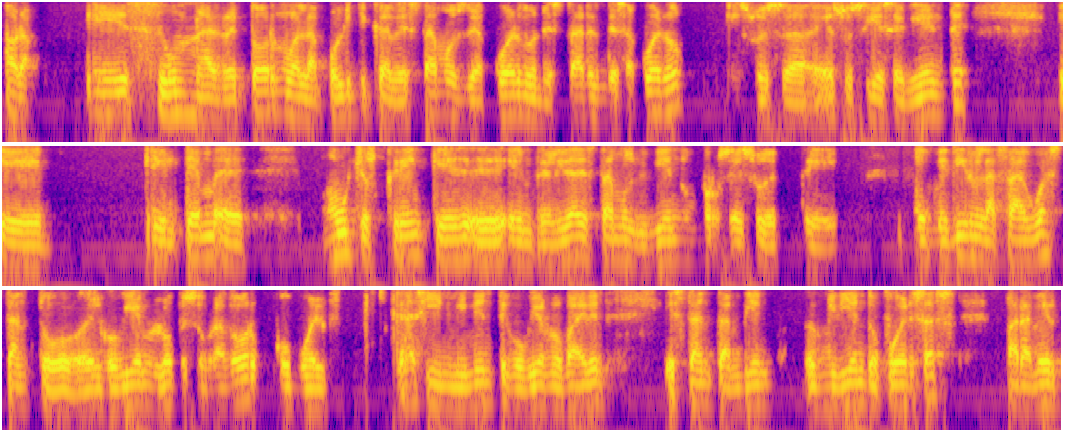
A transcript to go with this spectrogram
Ahora, es un retorno a la política de estamos de acuerdo en estar en desacuerdo, eso es ah, eso sí es evidente. Eh, el tema, eh, muchos creen que eh, en realidad estamos viviendo un proceso de, medir las aguas, tanto el gobierno López Obrador como el casi inminente gobierno Biden están también midiendo fuerzas para ver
